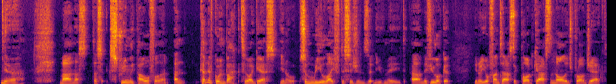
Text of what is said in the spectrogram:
Yeah, man, that's that's extremely powerful, and and kind of going back to, I guess, you know, some real life decisions that you've made. Um, if you look at, you know, your fantastic podcast, the Knowledge Project.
